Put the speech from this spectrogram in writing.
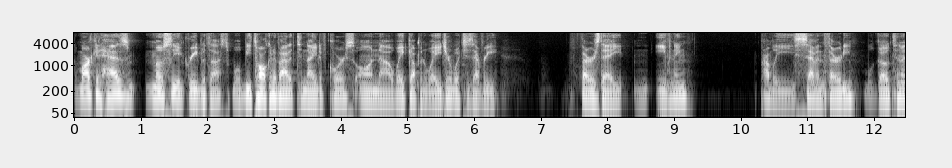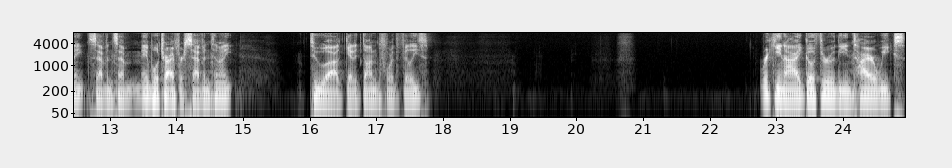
The market has mostly agreed with us. We'll be talking about it tonight, of course, on uh, Wake Up and Wager, which is every Thursday evening, probably seven thirty. We'll go tonight, seven seven. Maybe we'll try for seven tonight to uh, get it done before the Phillies. Ricky and I go through the entire week's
